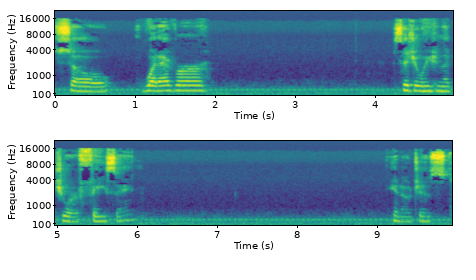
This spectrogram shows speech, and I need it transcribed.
So whatever situation that you are facing. You know, just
